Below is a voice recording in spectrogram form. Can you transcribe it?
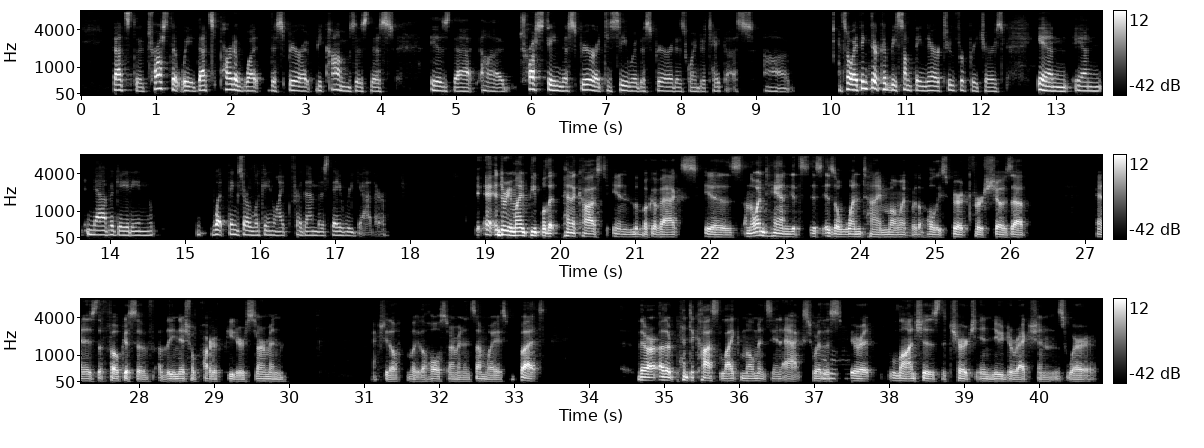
that's the trust that we. That's part of what the Spirit becomes. Is this is that uh, trusting the Spirit to see where the Spirit is going to take us. Uh, so I think there could be something there too for preachers in in navigating what things are looking like for them as they regather. And to remind people that Pentecost in the book of Acts is, on the one hand, it's, this is a one-time moment where the Holy Spirit first shows up and is the focus of, of the initial part of Peter's sermon. Actually, the, the whole sermon in some ways, but there are other Pentecost-like moments in Acts where the Mhm. Spirit launches the church in new directions, where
